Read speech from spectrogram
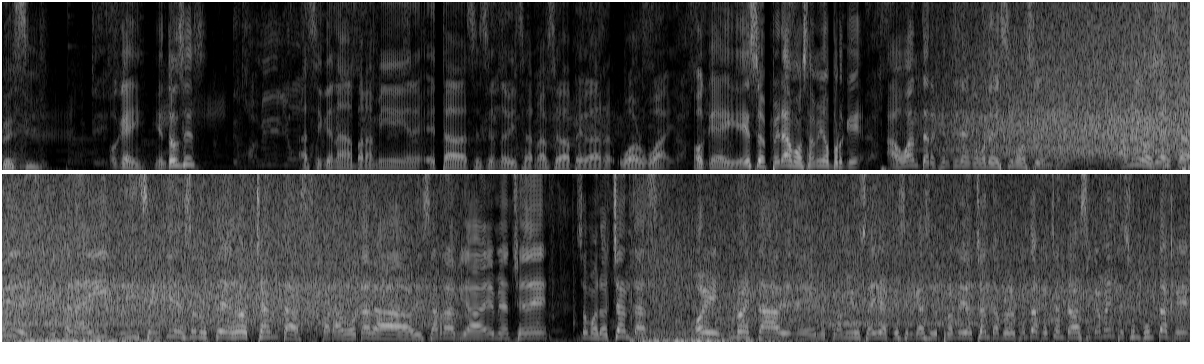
Messi. Ok, ¿y entonces? Así que nada, para mí esta sesión de Bizarrap se va a pegar worldwide. Ok, eso esperamos, amigo, porque aguante Argentina como lo decimos siempre. Amigos, si Yes, sir. ustedes están ahí y dicen quiénes son ustedes dos chantas para votar a Bizarrap y a MHD, somos los chantas. Hoy no está eh, nuestro amigo Isaías, que es el que hace el promedio chanta, pero el puntaje chanta básicamente es un puntaje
